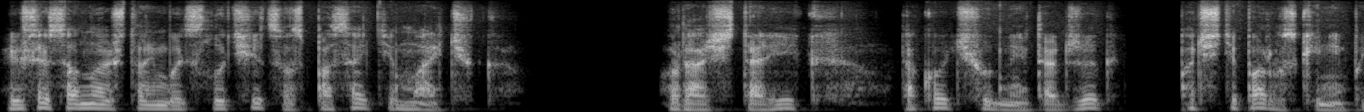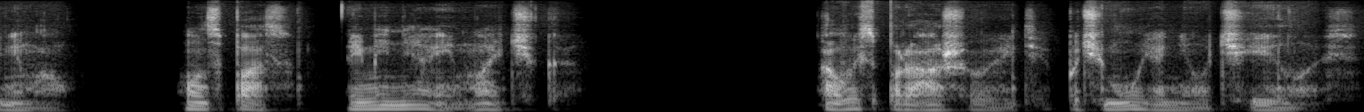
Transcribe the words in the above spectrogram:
если со мной что-нибудь случится, спасайте мальчика. Врач-старик, такой чудный таджик, почти по-русски не понимал. Он спас и меня, и мальчика. А вы спрашиваете, почему я не училась?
